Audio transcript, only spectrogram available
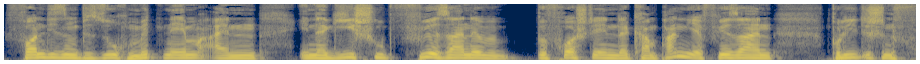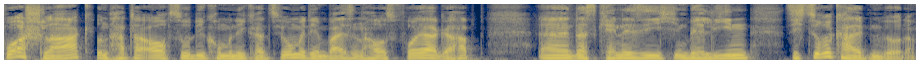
von diesem Besuch mitnehmen einen Energieschub für seine bevorstehende Kampagne, für seinen politischen Vorschlag und hatte auch so die Kommunikation mit dem Weißen Haus vorher gehabt, äh, dass Kennedy sich in Berlin sich zurückhalten würde.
